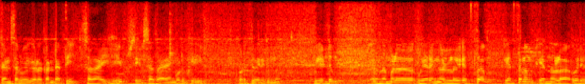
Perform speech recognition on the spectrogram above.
ക്യാൻസർ രോഗികളെ കണ്ടെത്തി സഹായിക്കുകയും ചികിത്സാ സഹായം കൊടുക്കുകയും കൊടുത്തു വരുന്നു. വീണ്ടും നമ്മൾ ഉയരങ്ങളിൽ എത്താം എത്തണം എന്നുള്ള ഒരു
